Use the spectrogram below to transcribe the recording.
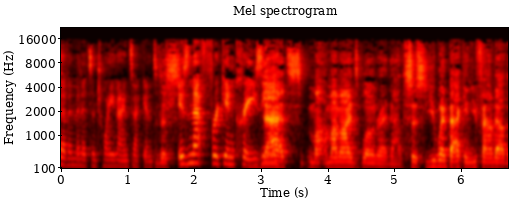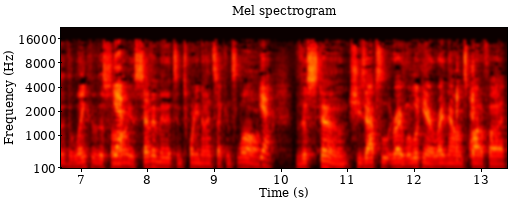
Seven minutes and 29 seconds. This- Isn't that freaking crazy? That's my, my mind's blown right now. So you went back and you found out that the length of the song Yeah. is seven minutes and twenty nine seconds long. Yeah. The Stone. She's absolutely right. We're looking at it right now on Spotify.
